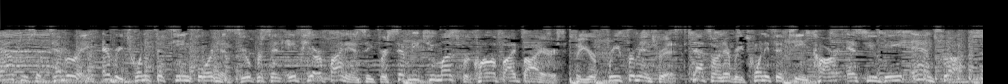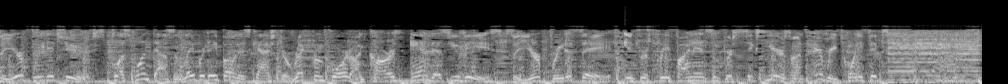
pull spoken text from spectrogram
Now through September 8th, every 2015 Ford has 0% APR financing for 72 months for qualified buyers, so you're free from interest. That's on every 2015 car, SUV, and truck, so you're free to choose. Plus 1,000 Labor Day bonus cash direct from Ford on cars and SUVs, so you're free to save. Interest-free financing for six years on every 2015.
